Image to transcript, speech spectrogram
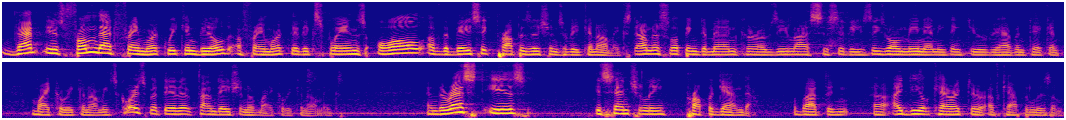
that is from that framework we can build a framework that explains all of the basic propositions of economics. Downward sloping demand curves elasticities these won't mean anything to you if you haven't taken microeconomics course but they're the foundation of microeconomics. And the rest is essentially propaganda about the uh, ideal character of capitalism.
